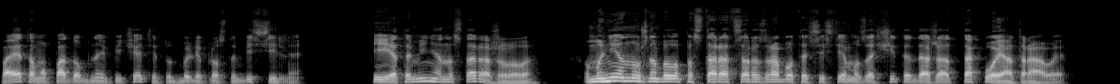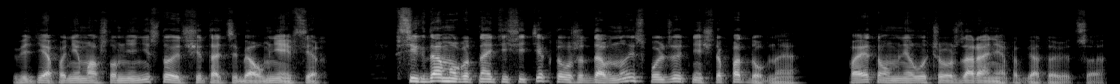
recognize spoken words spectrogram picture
Поэтому подобные печати тут были просто бессильны. И это меня настораживало. Мне нужно было постараться разработать систему защиты даже от такой отравы. Ведь я понимал, что мне не стоит считать себя умнее всех. Всегда могут найтись и те, кто уже давно использует нечто подобное. Поэтому мне лучше уж заранее подготовиться.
